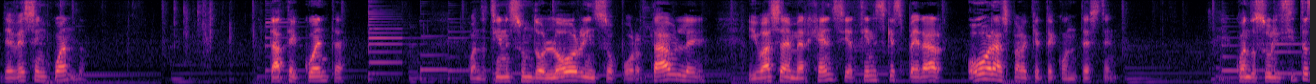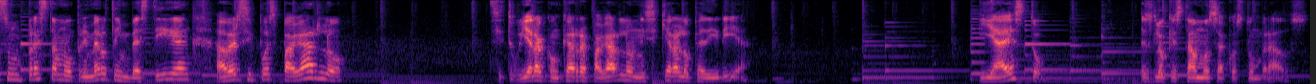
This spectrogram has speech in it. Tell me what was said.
de vez en cuando. Date cuenta, cuando tienes un dolor insoportable y vas a emergencia, tienes que esperar horas para que te contesten. Cuando solicitas un préstamo, primero te investigan a ver si puedes pagarlo. Si tuviera con qué repagarlo, ni siquiera lo pediría. Y a esto es lo que estamos acostumbrados.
